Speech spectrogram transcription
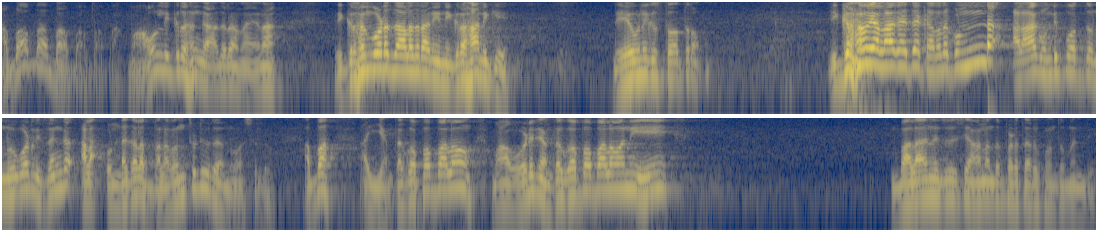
అబ్బా అబ్బా అబ్బా అబ్బా అబ్బా అబ్బా. మామూలు నిగ్రహం కాదురా నాయన. విగ్రహం కూడా చాలదురా నీ నిగ్రహానికి. దేవునికి స్తోత్రం. విగ్రహం ఎలాగైతే కదలకుండా అలాగ ఉండిపోద్దు నువ్వు కూడా నిజంగా అలా ఉండగల బలవంతుడు నువ్వు అసలు. అబ్బా అది ఎంత గొప్ప బలం మా ఓడిది ఎంత గొప్ప బలం అని బలాన్ని చూసి ఆనందపడతారు కొంతమంది.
